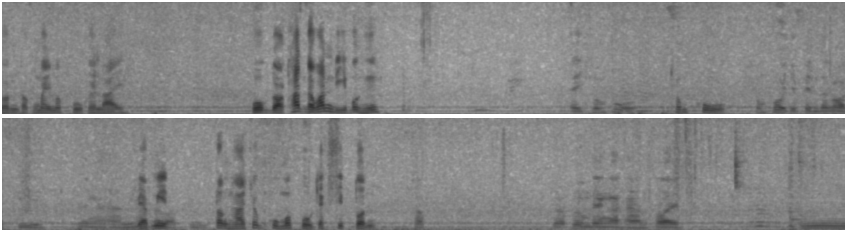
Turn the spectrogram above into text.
ต้นดอกไม้มาปลูกให้หลายปลูกดอกทัดตะวันดีบ่หือๆไอ้ชมพู่ชมพู่ ชมพู่จะเป็นตลอดปีแรงอาหารแบบนี้ตลอดปี ต้องหาชมพู่มาปลูกจากสิบต้น เพื่อเพิ่มแรงอาหารซอยอืม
